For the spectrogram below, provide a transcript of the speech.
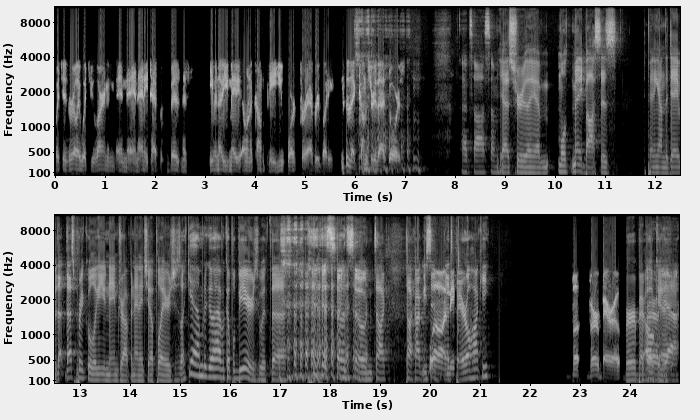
which is really what you learn in, in, in any type of business, even though you may own a company, you work for everybody that comes through that doors. That's awesome. Yeah, it's true. They have many bosses depending on the day, but that, that's pretty cool. Look at you name dropping NHL players. Just like, yeah, I'm gonna go have a couple beers with so and so and talk talk hockey. You said well, that's mean, barrel hockey. V- Verbero. Verbero. Okay. Yeah,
